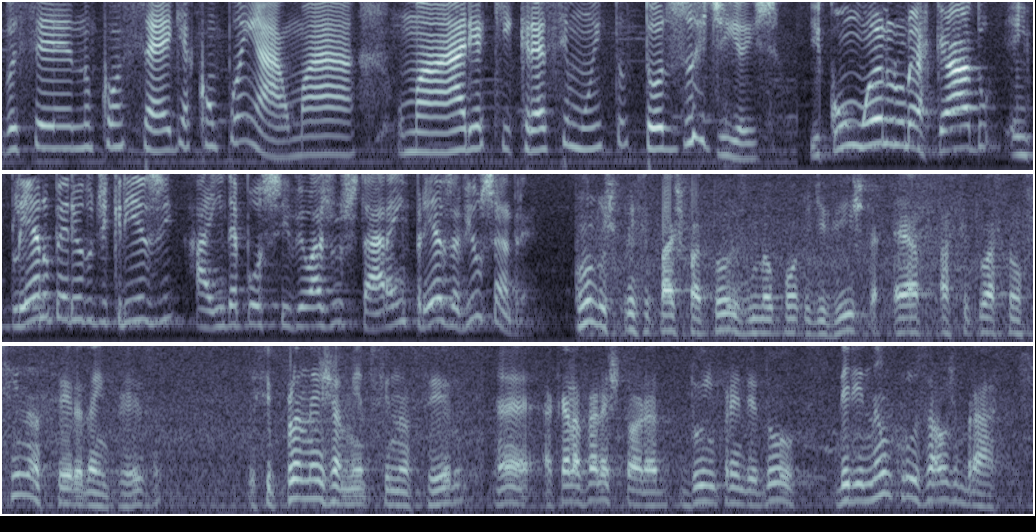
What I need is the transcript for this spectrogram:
você não consegue acompanhar. Uma, uma área que cresce muito todos os dias. E com um ano no mercado, em pleno período de crise, ainda é possível ajustar a empresa, viu, Sandra? Um dos principais fatores, do meu ponto de vista, é a, a situação financeira da empresa, esse planejamento financeiro, né, aquela velha história do empreendedor, dele não cruzar os braços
